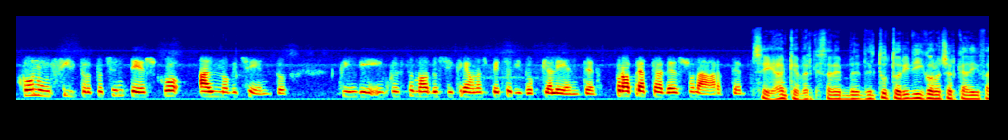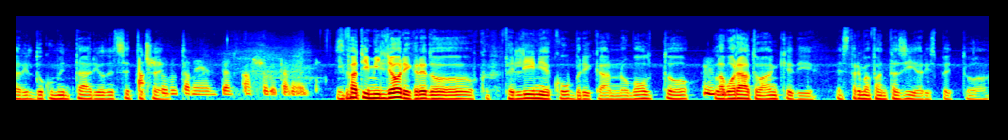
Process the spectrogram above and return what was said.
con un filtro ottocentesco al Novecento. Quindi in questo modo si crea una specie di doppia lente, proprio attraverso l'arte. Sì, anche perché sarebbe del tutto ridicolo cercare di fare il documentario del Settecento. Assolutamente, assolutamente. Infatti i migliori, credo, Fellini e Kubrick hanno molto Mhm. lavorato anche di estrema fantasia rispetto a...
